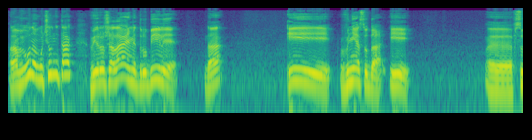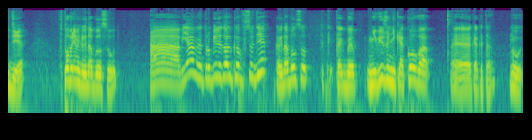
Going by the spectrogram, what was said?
Равуна учил не так. В Иерушалайме трубили да, и вне суда, и э, в суде, в то время, когда был суд, а в явной трубили только в суде, когда был суд. Так, как бы не вижу никакого, э, как это, ну,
